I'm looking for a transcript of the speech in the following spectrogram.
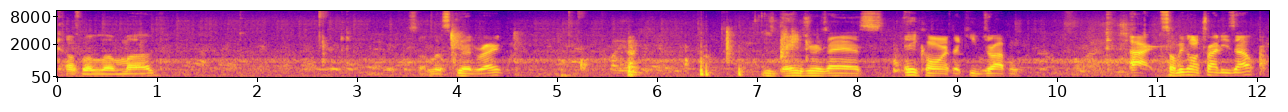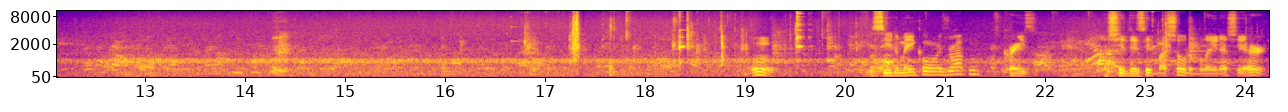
Comes with a little mug. So it looks good, right? These dangerous ass acorns that keep dropping. All right, so we're gonna try these out. Mm. You see them acorns dropping? It's crazy. That shit just hit my shoulder blade. That shit hurt.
